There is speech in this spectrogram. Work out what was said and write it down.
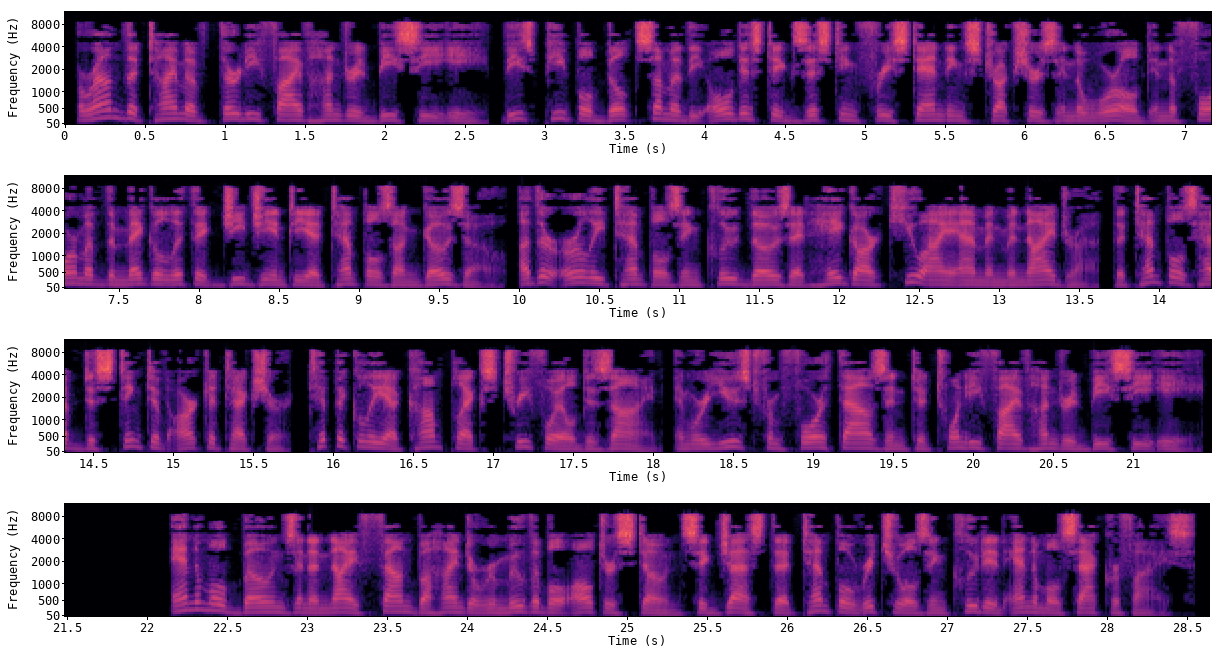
Around the time of 3500 BCE, these people built some of the oldest existing freestanding structures in the world in the form of the megalithic Ggantija temples on Gozo. Other early temples include those at Hagar Qim and Mnajdra. The temples have distinctive architecture, typically a complex trefoil design, and were used from 4000 to 2500 BCE. Animal bones and a knife found behind a removable altar stone suggest that temple rituals included animal sacrifice.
